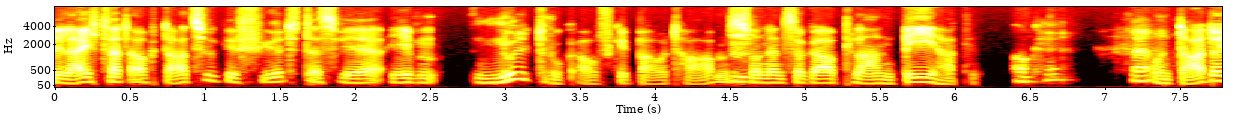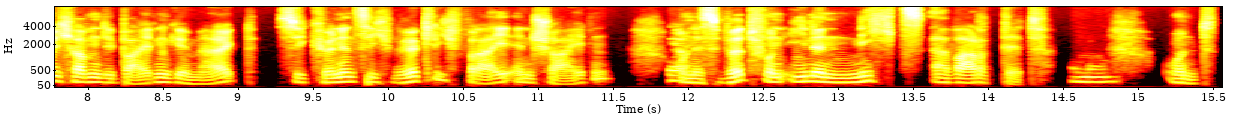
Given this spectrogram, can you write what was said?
Vielleicht hat auch dazu geführt, dass wir eben Nulldruck aufgebaut haben, hm. sondern sogar Plan B hatten. Okay. Und dadurch haben die beiden gemerkt, sie können sich wirklich frei entscheiden ja. und es wird von ihnen nichts erwartet. Genau. Und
